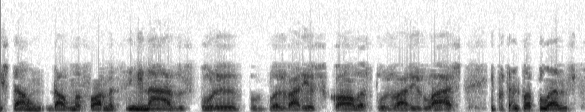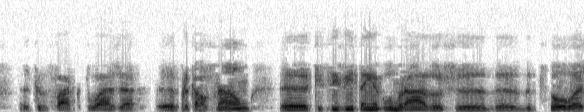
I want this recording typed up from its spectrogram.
estão de alguma forma disseminados por, eh, por, pelas várias escolas, pelos vários lares e, portanto, apelamos eh, que de facto haja uh, precaução, que se evitem aglomerados de, de, pessoas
